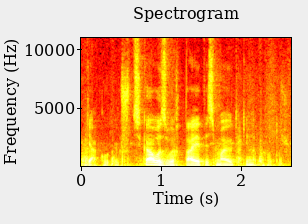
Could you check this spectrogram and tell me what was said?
Дякую. Якщо цікаво, звертайтесь, маю такі на продаж.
